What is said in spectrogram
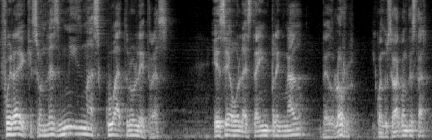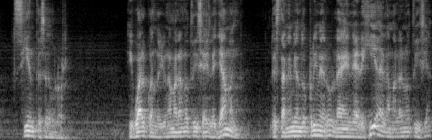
fuera de que son las mismas cuatro letras, ese hola está impregnado de dolor. Y cuando usted va a contestar, siente ese dolor. Igual cuando hay una mala noticia y le llaman, le están enviando primero la energía de la mala noticia,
